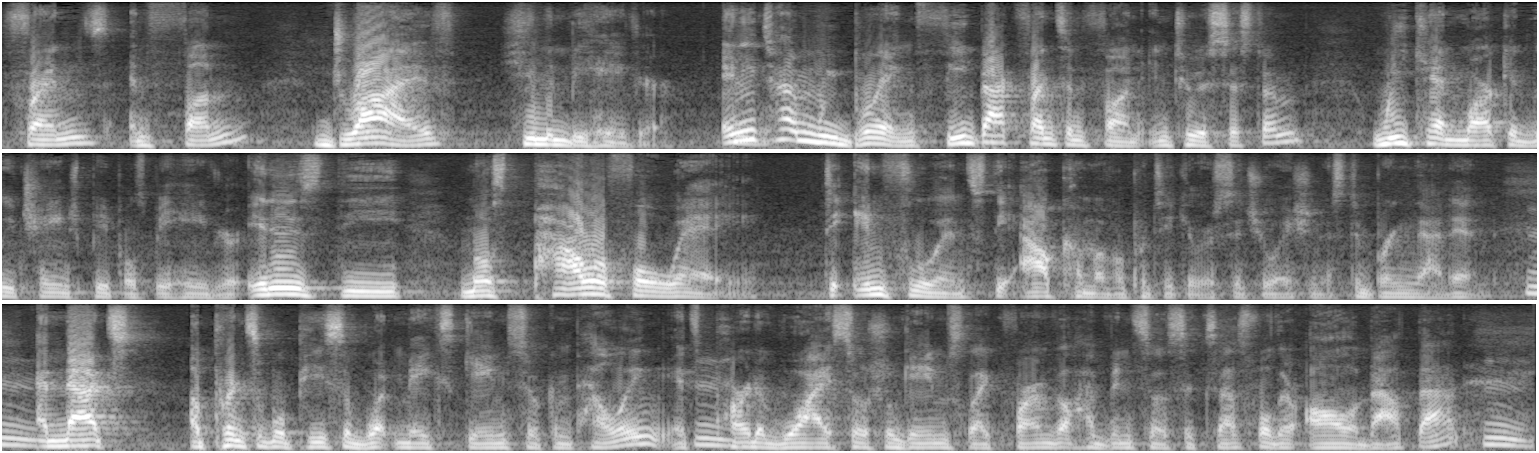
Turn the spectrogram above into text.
friends, and fun drive human behavior. Anytime we bring feedback, friends, and fun into a system, we can markedly change people's behavior. It is the most powerful way to influence the outcome of a particular situation is to bring that in. Mm. And that's a principal piece of what makes games so compelling. It's mm. part of why social games like Farmville have been so successful. They're all about that. Mm.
